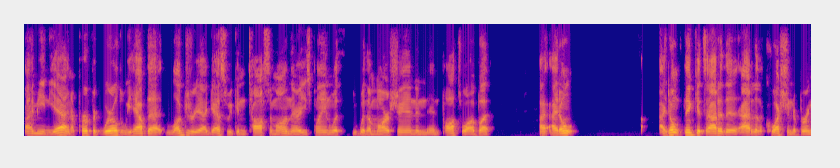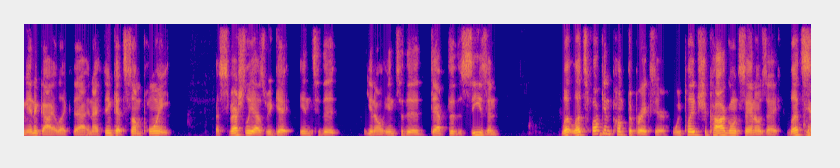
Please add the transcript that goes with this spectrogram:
I mean, yeah, in a perfect world, we have that luxury. I guess we can toss him on there. He's playing with with a Marchand and, and Poitras, but I, I don't I don't think it's out of the out of the question to bring in a guy like that. And I think at some point, especially as we get into the you know into the depth of the season, let, let's fucking pump the brakes here. We played Chicago and San Jose. Let's Yeah.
